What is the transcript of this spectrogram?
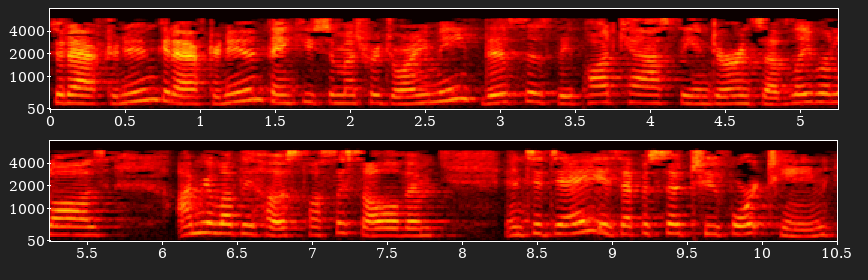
Good afternoon. Good afternoon. Thank you so much for joining me. This is the podcast, The Endurance of Labor Laws. I'm your lovely host, Lesley Sullivan, and today is episode 214,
